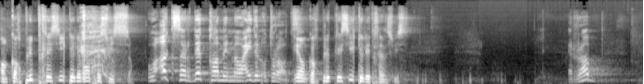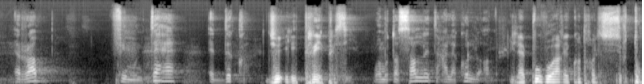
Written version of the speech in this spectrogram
Encore plus précis que les montres suisses. Et encore plus précis que les trains suisses. Dieu, il est très précis. Il a pouvoir et contrôle sur tout.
